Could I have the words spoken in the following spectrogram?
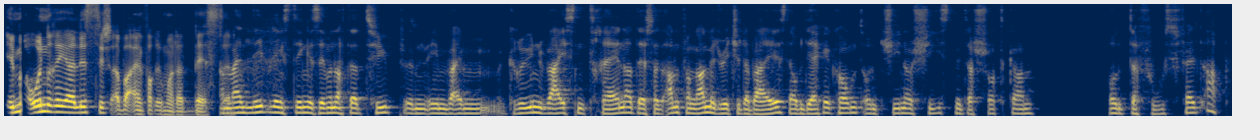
immer unrealistisch, aber einfach immer das Und Beste. mein Lieblingsding ist immer noch der Typ ähm, eben beim grün-weißen Trainer, der seit Anfang an mit Richie dabei ist, der um die Ecke kommt und Chino schießt mit der Shotgun und der Fuß fällt ab.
